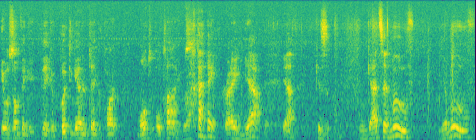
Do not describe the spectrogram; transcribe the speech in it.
it was something they could put together and take apart multiple times. Right, right, yeah, yeah. Because when God said move, you move.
